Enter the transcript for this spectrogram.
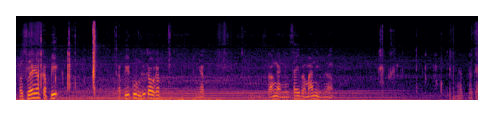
เขาสวยครับกับปีกับปีกุ้งคือเก่าครับครับสองอันนี้ใส่ประมาณนี้พี่น้องครับแล้วก็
